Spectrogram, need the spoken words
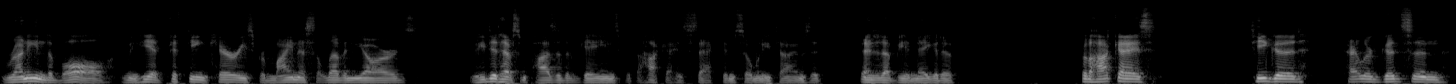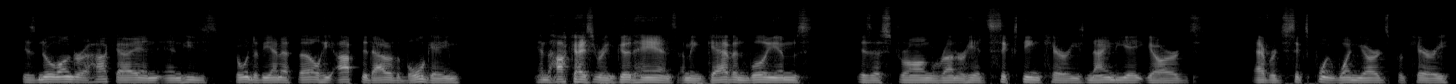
running the ball. I mean, he had 15 carries for minus 11 yards. He did have some positive gains, but the Hawkeyes sacked him so many times that it ended up being negative. For the Hawkeyes, T. Good, Tyler Goodson is no longer a Hawkeye, and and he's going to the NFL. He opted out of the bowl game, and the Hawkeyes are in good hands. I mean, Gavin Williams is a strong runner. He had 16 carries, 98 yards, averaged 6.1 yards per carry.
